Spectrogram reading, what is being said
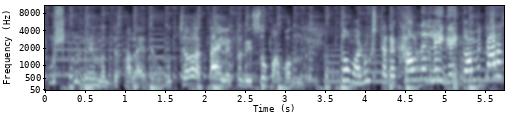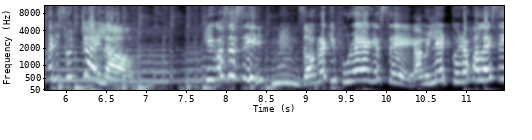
পুষ্করণীর মধ্যে ফালাই দেবো বুঝছ? তাইলে তোর এই তোমার উষ্টাটা খাওয়ানোর লেগেই তো আমি তাড়াতাড়ি আইলাম। কি জগরা কি ফুরাইয়া গেছে? আমি লেট কইরা ফেলাইছি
